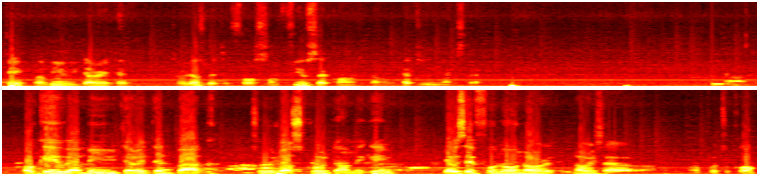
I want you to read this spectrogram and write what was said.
okay we're being redirected so just wait for some few seconds and we head to the next step okay we are being redirected back so we'll just scroll down again. Here we say follow Nor Naoris uh, protocol.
